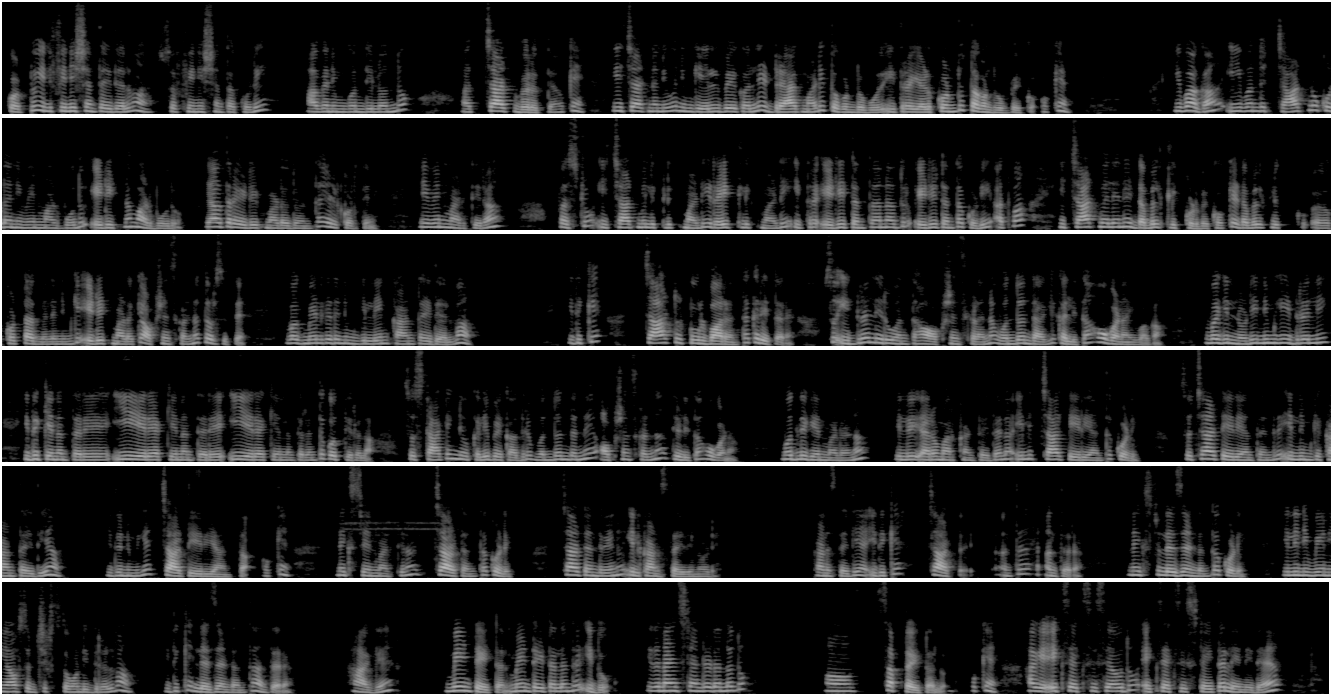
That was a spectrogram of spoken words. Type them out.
ಕೊಟ್ಟು ಇಲ್ಲಿ ಫಿನಿಶ್ ಅಂತ ಇದೆ ಅಲ್ವಾ? ಸೊ ಫಿನಿಶ್ ಅಂತ ಕೊಡಿ. ಆಗ ನಿಮ್ಗೊಂದು ಇಲ್ಲೊಂದು ಚಾರ್ಟ್ ಬರುತ್ತೆ. ಓಕೆ ಈ ಚಾರ್ಟ್ನ ನೀವು ನಿಮಗೆ ಎಲ್ಲಿ ಬೇಕೋ ಅಲ್ಲಿ ಡ್ರ್ಯಾಗ್ ಮಾಡಿ ತೊಗೊಂಡೋಗ್ಬೋದು ಈ ಥರ ಎಳ್ಕೊಂಡು ತಗೊಂಡು ಹೋಗಬೇಕು. ಓಕೆ ಇವಾಗ ಈ ಒಂದು ಚಾರ್ಟ್ನು ಕೂಡ ನೀವೇನು ಮಾಡ್ಬೋದು? ಎಡಿಟ್ನ ಮಾಡ್ಬೋದು. ಯಾವ ಥರ ಎಡಿಟ್ ಮಾಡೋದು ಅಂತ ಹೇಳ್ಕೊಡ್ತೀನಿ. ನೀವೇನು ಮಾಡ್ತೀರಾ? ಫಸ್ಟು ಈ ಚಾರ್ಟ್ ಮೇಲೆ ಕ್ಲಿಕ್ ಮಾಡಿ, ರೈಟ್ ಕ್ಲಿಕ್ ಮಾಡಿ, ಈ ಥರ ಎಡಿಟ್ ಅಂತನಾದರೂ ಎಡಿಟ್ ಅಂತ ಕೊಡಿ, ಅಥವಾ ಈ ಚಾರ್ಟ್ ಮೇಲೇ ಡಬಲ್ ಕ್ಲಿಕ್ ಕೊಡಬೇಕು, ಓಕೆ? ಡಬಲ್ ಕ್ಲಿಕ್ ಕೊಟ್ಟಾದಮೇಲೆ ನಿಮಗೆ ಎಡಿಟ್ ಮಾಡೋಕ್ಕೆ ಆಪ್ಷನ್ಸ್ಗಳನ್ನ ತೋರಿಸುತ್ತೆ. ಇವಾಗ ಮೇಲ್ಗಡೆ ನಿಮ್ಗೆ ಇಲ್ಲೇನು ಕಾಣ್ತಾ ಇದೆ ಅಲ್ವಾ? ಇದಕ್ಕೆ ಚಾರ್ಟ್ ಟೂಲ್ ಬಾರ್ ಅಂತ ಕರೀತಾರೆ. ಸೊ, ಇದರಲ್ಲಿರುವಂತಹ ಆಪ್ಷನ್ಸ್ಗಳನ್ನು ಒಂದೊಂದಾಗಿ ಕಲಿತಾ ಹೋಗೋಣ ಇವಾಗ. ಇವಾಗ ಇಲ್ಲಿ ನೋಡಿ, ನಿಮಗೆ ಇದರಲ್ಲಿ ಇದಕ್ಕೇನಂತಾರೆ, ಈ ಏರಿಯಾಕ್ಕೆ ಏನಂತಾರೆ ಈ ಏರಿಯಾಕ್ಕೆ ಏನಂತಾರೆ ಅಂತ ಗೊತ್ತಿರಲ್ಲ. ಸೊ, ಸ್ಟಾರ್ಟಿಂಗ್ ನೀವು ಕಲಿಬೇಕಾದ್ರೆ ಒಂದೊಂದನ್ನೇ ಆಪ್ಷನ್ಸ್ಗಳನ್ನ ತಿಳಿತಾ ಹೋಗೋಣ. ಮೊದಲಿಗೆ ಏನು ಮಾಡೋಣ? ಇಲ್ಲಿ ಯಾರೋ ಮಾರ್ಕ್ ಕಾಣ್ತಾ ಇದೆಯಲ್ಲ ಇಲ್ಲಿ ಚಾರ್ಟ್ ಏರಿಯಾ ಅಂತ ಕೊಡಿ. ಸೊ ಚಾರ್ಟ್ ಏರಿಯಾ ಅಂತಂದರೆ ಇಲ್ಲಿ ನಿಮಗೆ ಕಾಣ್ತಾ ಇದೆಯಾ? ಇದು ನಿಮಗೆ ಚಾರ್ಟ್ ಏರಿಯಾ ಅಂತ ಓಕೆ ನೆಕ್ಸ್ಟ್ ಏನು ಮಾಡ್ತೀರಾ? ಚಾರ್ಟ್ ಅಂತ ಕೊಡಿ. ಚಾರ್ಟ್ ಅಂದ್ರೇನು ಇಲ್ಲಿ ಕಾಣಿಸ್ತಾ ಇದೆ ನೋಡಿ. ಕಾಣಿಸ್ತಾ ಇದೆಯಾ? ಇದಕ್ಕೆ ಚಾರ್ಟ್ ಅಂತ ಅಂತಾರೆ. ನೆಕ್ಸ್ಟ್ ಲೆಸೆಂಡ್ ಅಂತ ಕೊಡಿ. ಇಲ್ಲಿ ನೀವೇನು ಯಾವ ಸಬ್ಜೆಕ್ಟ್ಸ್ ತೊಗೊಂಡಿದ್ರಲ್ವಾ? ಇದಕ್ಕೆ ಲೆಸೆಂಡ್ ಅಂತ ಅಂತಾರೆ. ಹಾಗೆ ಮೇನ್ ಟೈಟಲ್ ಮೇನ್ ಟೈಟಲ್ ಅಂದರೆ ಇದು. ಇದು ನೈನ್ತ್ ಸ್ಟ್ಯಾಂಡರ್ಡ್ ಅನ್ನೋದು ಸಬ್ ಟೈಟಲು ಓಕೆ ಹಾಗೆ ಎಕ್ಸ್ ಎಕ್ಸಿಸ್ ಯಾವುದು? ಎಕ್ಸ್ ಎಕ್ಸಿಸ್ ಟೈಟಲ್ ಏನಿದೆ?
